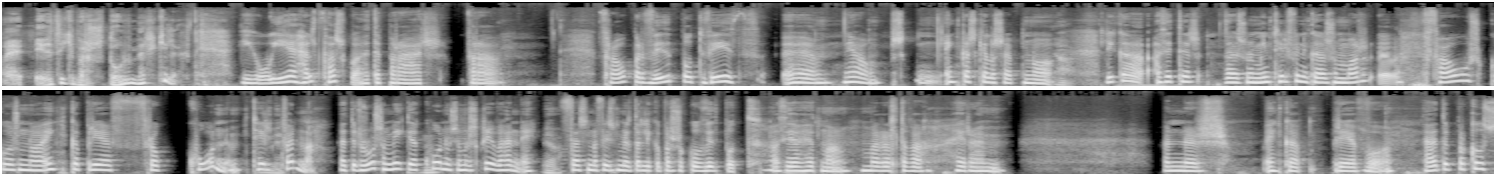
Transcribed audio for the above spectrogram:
er, er þetta ekki bara stórmerkilegt? Jú, ég held það sko, þetta er bara, bara frábær viðbót við um, já, enga skjálasöfn og Já. líka að þetta er það er svona mín tilfinning að það er svona marg, uh, fá sko svona enga bréf frá konum til hvenna þetta er rosa mikið af konum sem er að skrifa henni. Þess vegna finnst mér þetta líka bara svo góð viðbót af því að hérna, maður er alltaf að heyra um önnur enga bref og þetta er bara góð,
